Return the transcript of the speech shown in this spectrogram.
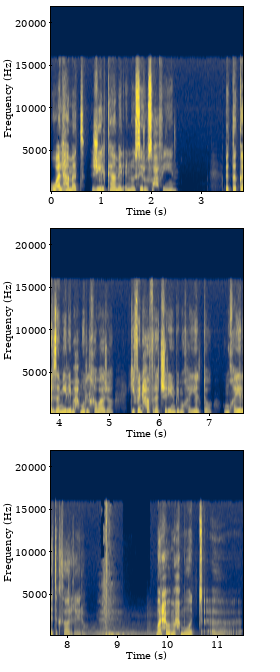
وألهمت جيل كامل إنه يصيروا صحفيين. بتذكر زميلي محمود الخواجة كيف انحفرت شيرين بمخيلته ومخيلة كثار غيره. مرحبا محمود. آه،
